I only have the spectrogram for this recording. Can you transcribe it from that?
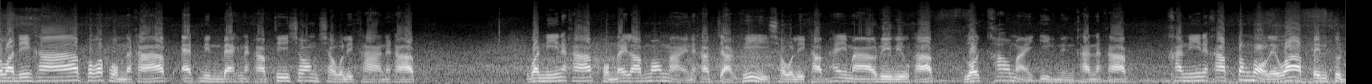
สวัสดีครับพบกับผมนะครับแอดมินแบ็กนะครับที่ช่องชาวลิคานะครับวันนี้นะครับผมได้รับมอบหมายนะครับจากพี่ชาวลิครับให้มารีวิวครับรถเข้าใหม่อีกหนึ่งคันนะครับคันนี้นะครับต้องบอกเลยว่าเป็นสุด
